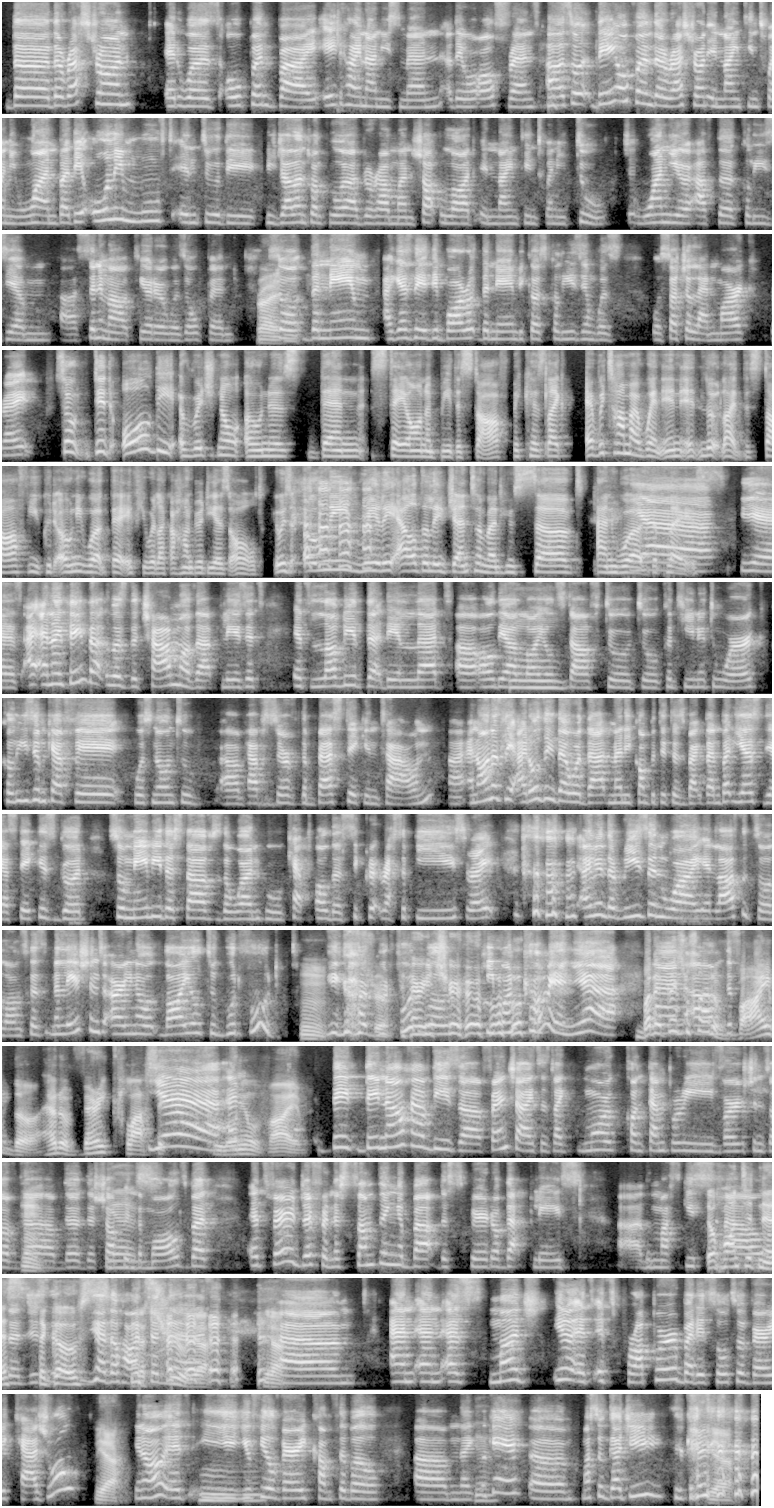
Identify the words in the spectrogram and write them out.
The the restaurant it was opened by eight Hainanese men. They were all friends. Uh, so they opened the restaurant in 1921, but they only moved into the, the Jalan Tuanku Abdul Rahman shop lot in 1922, one year after Coliseum uh, Cinema Theater was opened. Right. So the name, I guess they, they borrowed the name because Coliseum was was such a landmark, right? So, did all the original owners then stay on and be the staff? Because, like, every time I went in, it looked like the staff, you could only work there if you were like 100 years old. It was only really elderly gentlemen who served and worked yeah, the place. Yes. I, and I think that was the charm of that place. It's, it's lovely that they let uh, all their mm. loyal staff to to continue to work. Coliseum Cafe was known to uh, have served the best steak in town. Uh, and honestly, I don't think there were that many competitors back then. But yes, their steak is good. So maybe the staff's the one who kept all the secret recipes, right? I mean, the reason why it lasted so long is because Malaysians are, you know, loyal to good food. Mm, you got true. good food, very will true. keep on coming. Yeah. But and, it also um, had a um, the, vibe, though. It had a very classic yeah, colonial vibe. They they now have these uh, franchises, like more contemporary versions of the mm. the, the shop yes. in the malls, but it's very different. There's something about the spirit of that place. Uh, the musky smell, the hauntedness, the, just, the ghost. Yeah, the hauntedness. That's true, yeah. yeah. Um, and and as much you know it's it's proper but it's also very casual yeah you know it mm-hmm. you, you mm-hmm. feel very comfortable um like yeah. okay um masuk gaji yeah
